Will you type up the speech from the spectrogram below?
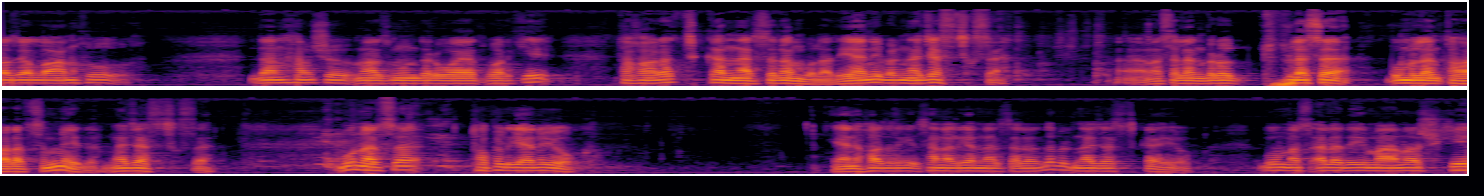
roziyallohu anhu dan ham shu mazmunda rivoyat borki, tahorat chiqqan narsadan bo'ladi. Ya'ni bir najas chiqsa, e, masalan birov tuflasa, bu bilan tahorat sinmaydi, najas chiqsa. Bu narsa topilgani yo'q. Ya'ni hozirgi sanalgan narsalarda bir najas chiqqani yo'q. Bu masaladagi ma'no shuki,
